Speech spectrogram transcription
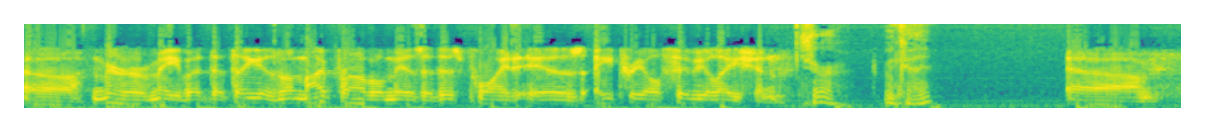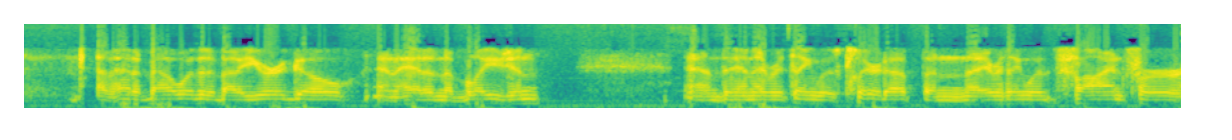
uh, mirror of me. But the thing is, my, my problem is at this point is atrial fibrillation. Sure. Okay. Um, I've had a bout with it about a year ago and had an ablation. And then everything was cleared up and everything was fine for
